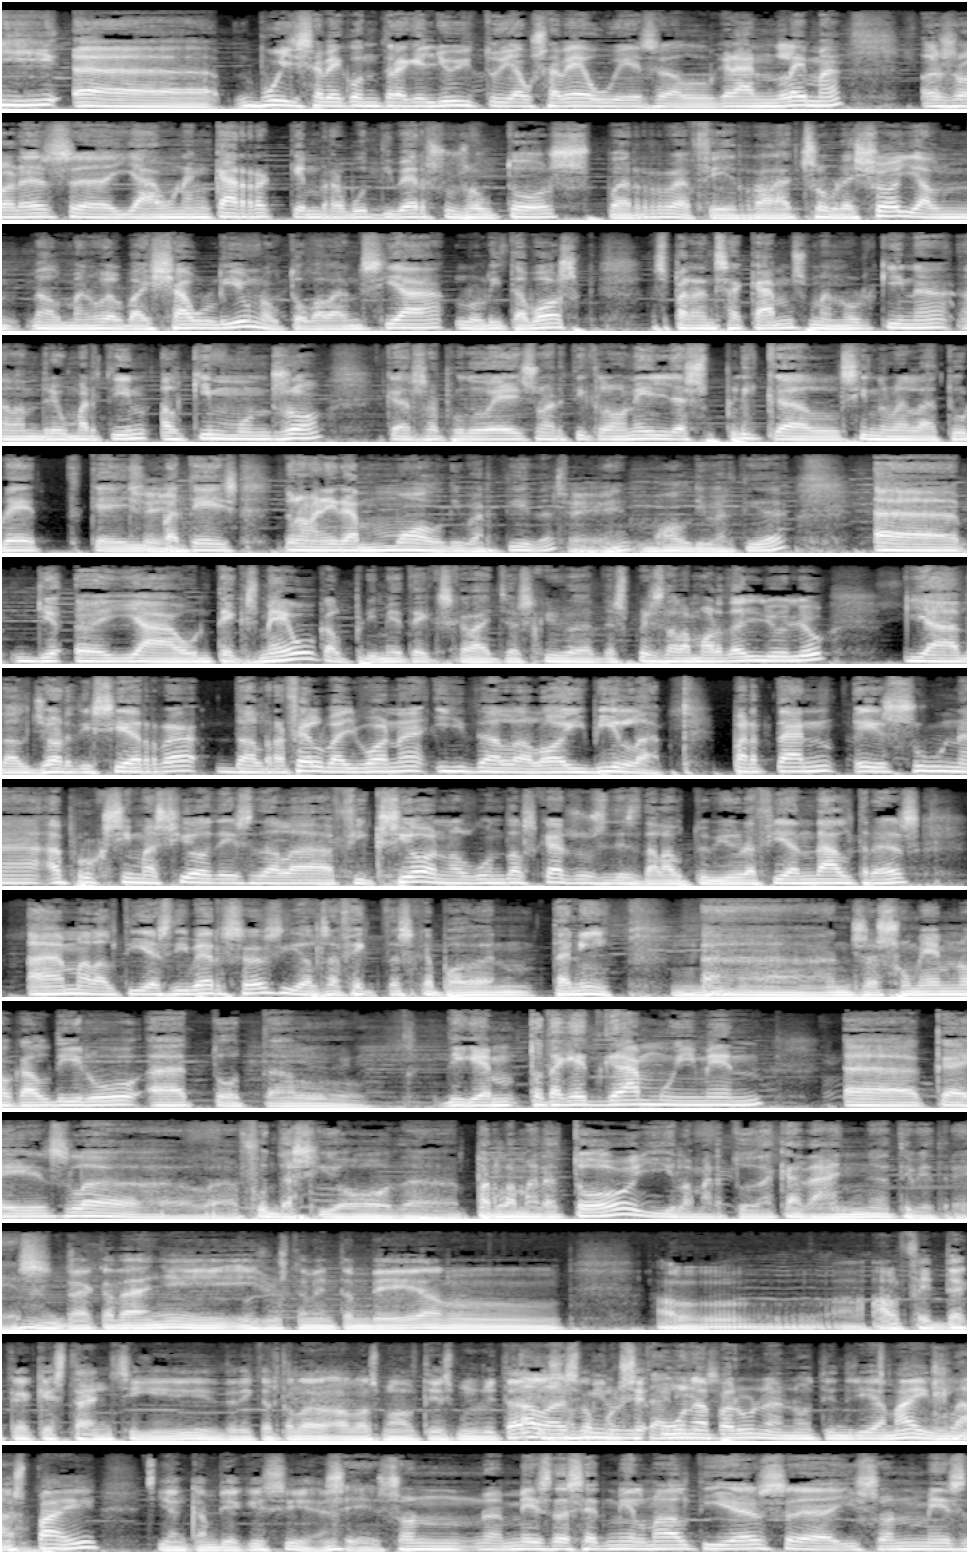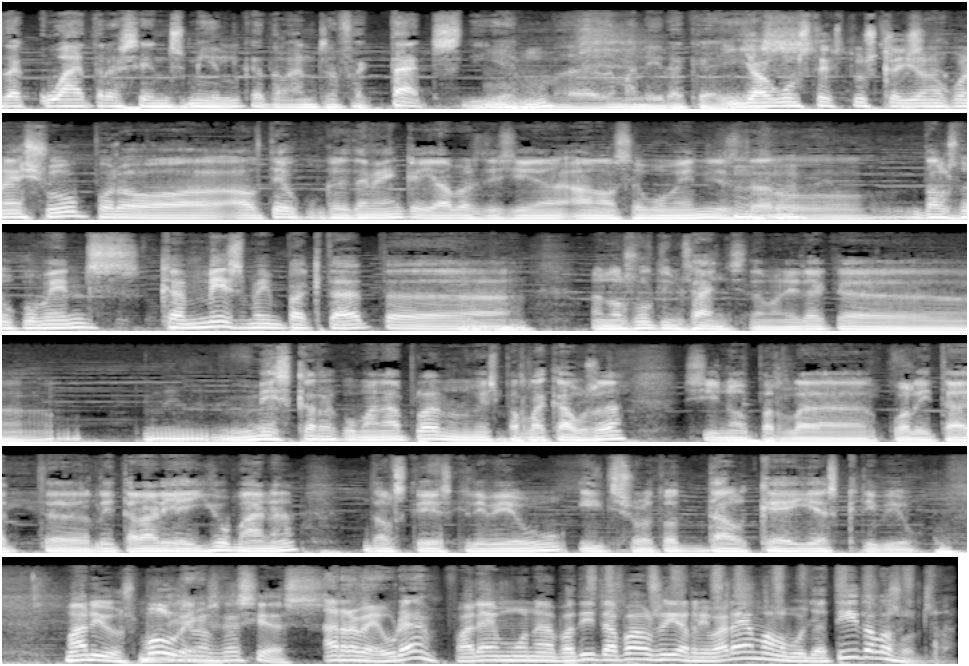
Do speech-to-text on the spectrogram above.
i eh, vull saber contra què lluito, ja ho sabeu, és el gran lema. Aleshores, eh, hi ha un encàrrec que hem rebut diversos autors per eh, fer relats sobre això. Hi ha el, el Manuel Baixauli, un autor valencià, Lolita Bosch, Esperança Camps, menorquina, l'Andreu Martín, el Quim Monzó, que es reprodueix un article on ell explica el síndrome de la Tourette que ell Sí. sí. pateix d'una manera molt divertida, Sí. eh, molt divertida. Uh, jo, uh, hi ha un text meu, que el primer text que vaig escriure després de la mort del Llullo, hi ha del Jordi Sierra, del Rafael Vallbona i de l'Eloi Vila. Per tant, és una aproximació des de la ficció, en algun dels casos, des de l'autobiografia en d'altres, a malalties diverses i els efectes que poden tenir. Mm -hmm. uh, ens assumem, no cal dir-ho, a tot el diguem, tot aquest gran moviment eh, que és la, la Fundació de, per la Marató i la Marató de cada any a TV3. de cada any i, i justament també el, el, el fet de que aquest any sigui dedicat a, la, a les malalties minoritàries. A les no? que potser minoritàries. una per una no tindria mai un Clar. espai i en canvi aquí sí, eh? Sí, són més de 7.000 malalties eh, i són més de 400.000 catalans afectats, diguem, de, de manera que... Hi ha alguns textos que jo no coneixo, però el teu concretament, que ja el vas llegir en el seu moment, és del, dels documents que més m'ha impactat eh, en els últims anys, de manera que mm, més que recomanable, no només per la causa, sinó per la qualitat eh, literària i humana dels que hi escriviu i sobretot del que hi escriviu. Màrius, Molt bé. moltíssimes gràcies. A reveure. Farem una petita pausa i arribarem al butlletí de les 11.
